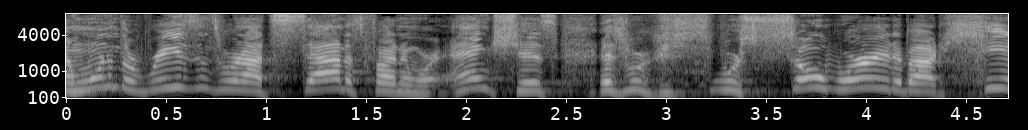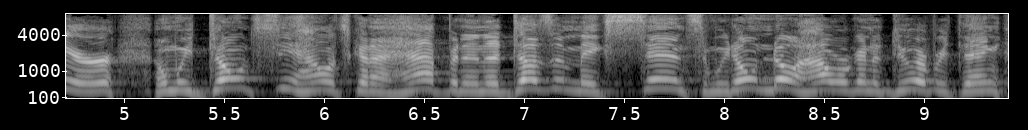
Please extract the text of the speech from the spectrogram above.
And one of the reasons we're not satisfied and we're anxious is we're, we're so worried about here and we don't see how it's going to happen and it doesn't make sense and we don't know how we're going to do everything.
